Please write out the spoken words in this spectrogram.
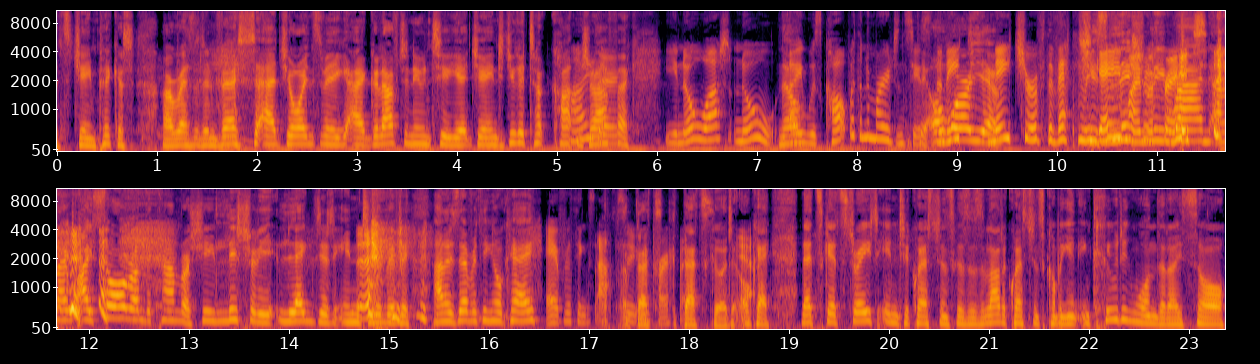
It's Jane Pickett, our resident vet, uh, joins me. Uh, good afternoon to you, Jane. Did you get t- caught in Hi traffic? there. You know what? No, No? I was caught with an emergency. It's Oh, the were you? nature of the veterinary She's game, I'm afraid. ran, and I, I saw her on the camera. She literally legged it into the building. And is everything okay? Everything's absolutely That's perfect. that's good. Yeah. Okay, let's get straight into questions because there's a lot of questions coming in, including one that I saw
